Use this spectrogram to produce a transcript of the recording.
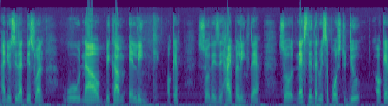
And you see that this one will now become a link okay so there's a hyperlink there. So next thing that we're supposed to do okay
